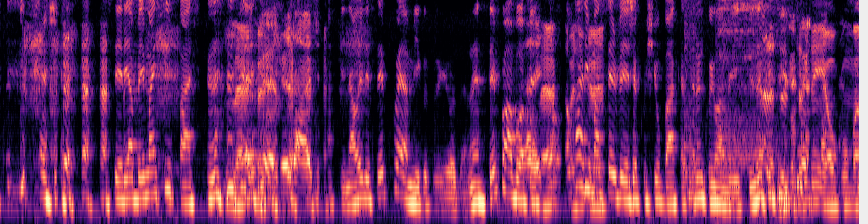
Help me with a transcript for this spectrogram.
Seria bem mais simpático, né? né? é verdade. Afinal, ele sempre foi amigo do Yoda, né? Sempre foi uma boa É, pessoa. É, Tomaria uma crer. cerveja com o Chewbacca tranquilamente, né? Cara, você você tem alguma,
